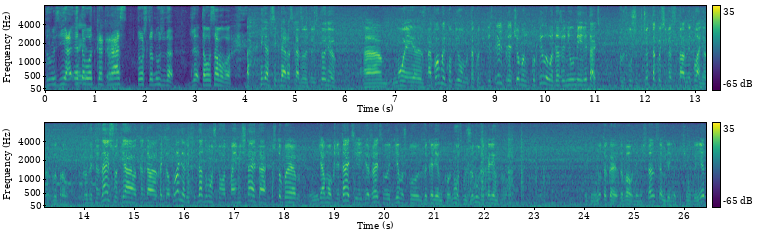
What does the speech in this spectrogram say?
Друзья, это вот как раз то, что нужно для того самого. Я всегда рассказываю эту историю. А, Мой знакомый купил вот такой пипистрель, причем он купил его даже не умея летать. Говорю, слушай, что ты такой себе странный планер выбрал? Он говорит, ты знаешь, вот я вот когда хотел планер, я всегда думал, что вот моя мечта это, чтобы я мог летать и держать свою девушку за коленку, ну, свою жену за коленку. Я думаю, ну такая забавная мечта на самом деле, почему бы и нет.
